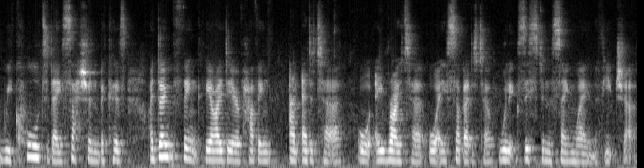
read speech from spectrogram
we call today's session because I don't think the idea of having an editor or a writer or a sub editor will exist in the same way in the future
